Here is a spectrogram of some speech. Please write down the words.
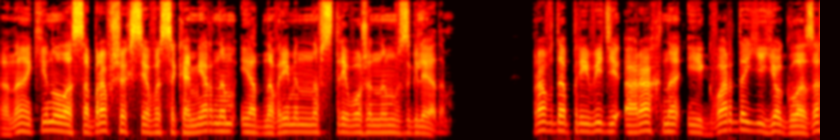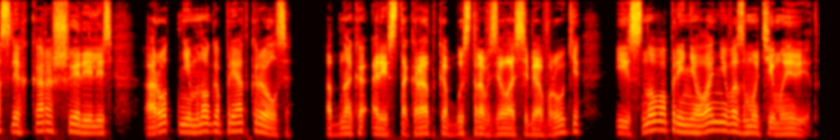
Она окинула собравшихся высокомерным и одновременно встревоженным взглядом. Правда, при виде Арахна и Гварда ее глаза слегка расширились, а рот немного приоткрылся. Однако аристократка быстро взяла себя в руки и снова приняла невозмутимый вид.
